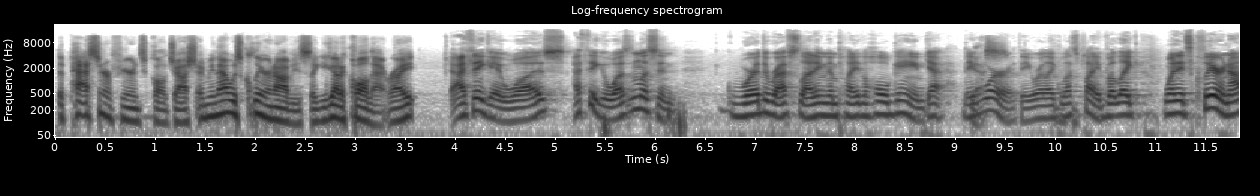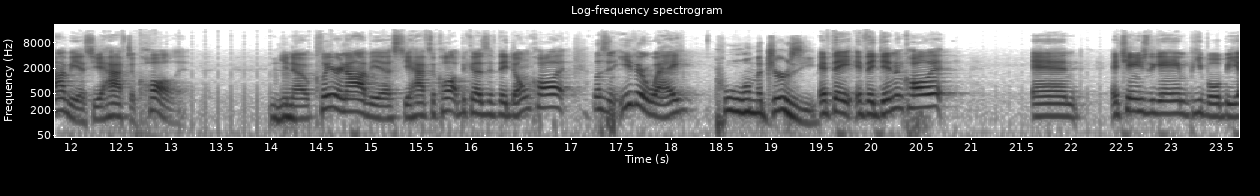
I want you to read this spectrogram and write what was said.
the pass interference call, Josh. I mean, that was clear and obvious. Like you got to call that, right? I think it was. I think it was. And listen, were the refs letting them play the whole game? Yeah, they Yes. were. They were like, let's play. But like when it's clear and obvious, you have to call it. Mm-hmm. You know, clear and obvious, you have to call it because if they don't call it, listen, either way, Pool on the jersey. if they if they didn't call it and it changed the game, people will be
